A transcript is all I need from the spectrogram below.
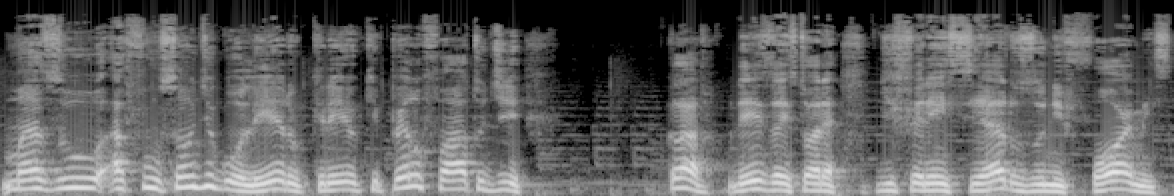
Mas o, a função de goleiro, creio que pelo fato de claro, desde a história diferenciar os uniformes,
